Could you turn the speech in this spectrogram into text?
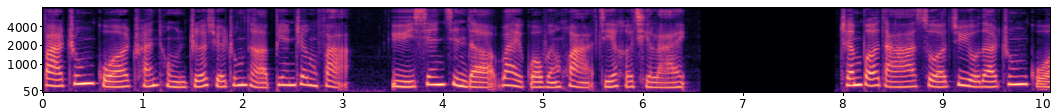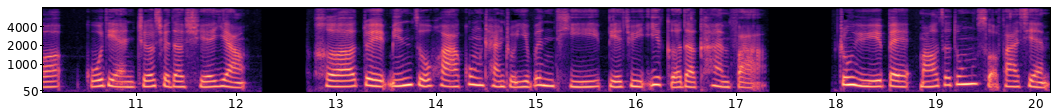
把中国传统哲学中的辩证法与先进的外国文化结合起来。陈伯达所具有的中国古典哲学的学养。和对民族化共产主义问题别具一格的看法，终于被毛泽东所发现。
